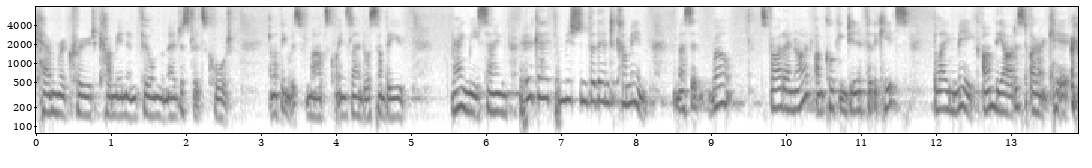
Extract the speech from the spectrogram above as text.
camera crew to come in and film the Magistrates Court, and I think it was from Arts Queensland or somebody rang me saying, "Who gave permission for them to come in?" And I said, "Well." It's Friday night. I'm cooking dinner for the kids. Blame me. I'm the artist. I don't care.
